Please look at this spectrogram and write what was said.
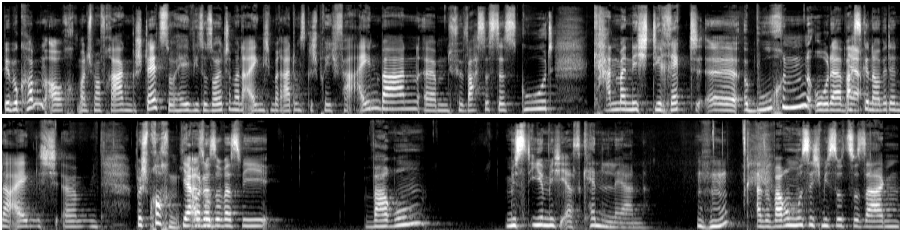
wir bekommen auch manchmal Fragen gestellt, so, hey, wieso sollte man eigentlich ein Beratungsgespräch vereinbaren? Ähm, für was ist das gut? Kann man nicht direkt äh, buchen oder was Ja. genau wird denn da eigentlich ähm, besprochen? Ja, Also- oder sowas wie, warum müsst ihr mich erst kennenlernen? Mhm. Also warum muss ich mich sozusagen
